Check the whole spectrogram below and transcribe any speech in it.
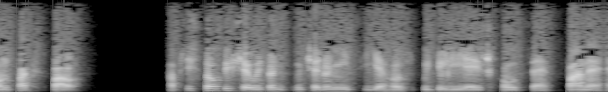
On pak spal. A přistoupivše učedlníci jeho zbudili jej škouce. Pane,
